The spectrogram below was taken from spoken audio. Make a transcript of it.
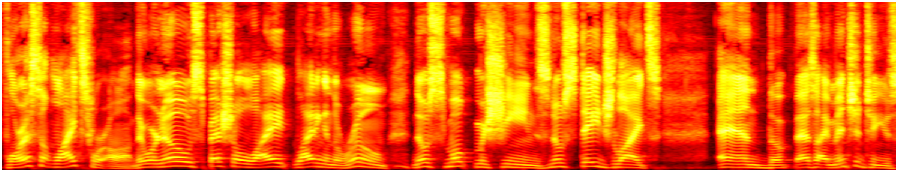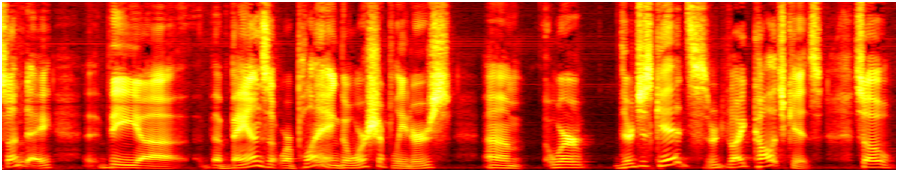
fluorescent lights were on. There were no special light lighting in the room, no smoke machines, no stage lights. And the, as I mentioned to you Sunday, the uh, the bands that were playing, the worship leaders um, were they're just kids. They're like college kids. So,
